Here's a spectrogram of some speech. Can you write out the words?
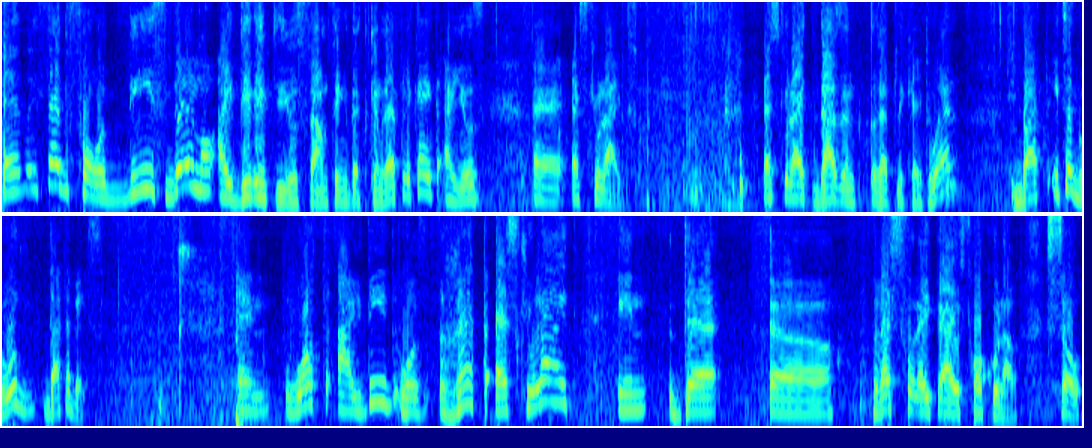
As I said, for this demo, I didn't use something that can replicate. I use uh, SQLite. SQLite doesn't replicate well, but it's a good database. And what I did was wrap SQLite in the uh, RESTful API of Hawkular. So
